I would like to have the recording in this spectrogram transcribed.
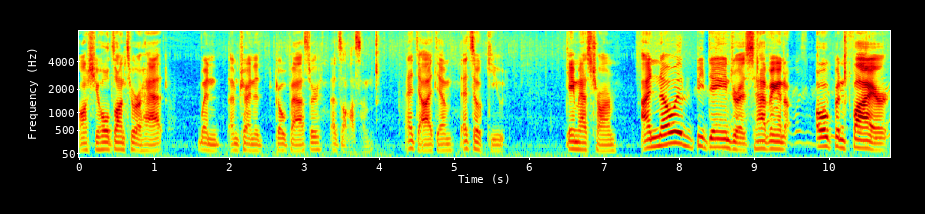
Oh, she holds onto her hat when I'm trying to go faster. That's awesome. That's awesome. That's so cute. Game has charm. I know it would be dangerous having an open fire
